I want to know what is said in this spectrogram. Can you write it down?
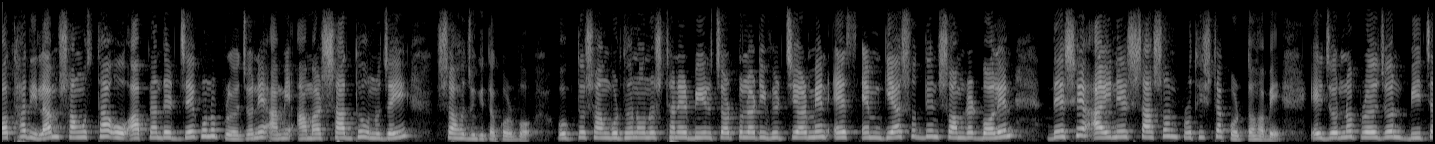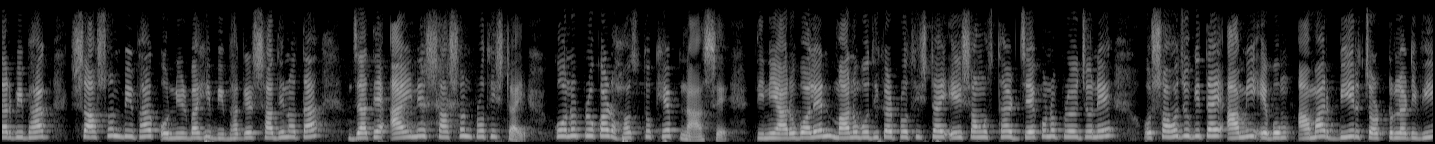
কথা দিলাম, সংস্থা ও আপনাদের যে কোনো প্রয়োজনে আমি আমার সাধ্য অনুযায়ী সহযোগিতা করব। উক্ত সংবর্ধনা অনুষ্ঠানের বীর চট্টলা টিভির চেয়ারম্যান এস এম গিয়াসুদ্দিন সম্রাট বলেন, দেশে আইনের শাসন প্রতিষ্ঠা করতে হবে। এই জন্য প্রয়োজন বিচার বিভাগ, শাসন বিভাগ ও নির্বাহী বিভাগের স্বাধীনতা যাতে আইনের শাসন প্রতিষ্ঠায় কোনো প্রকার হস্তক্ষেপ না আসে। তিনি আরও বলেন, মানবাধিকার প্রতিষ্ঠায় এই সংস্থার যে কোনো প্রয়োজনে ও সহযোগিতায় আমি এবং আমার বীর চট্টলা টিভি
